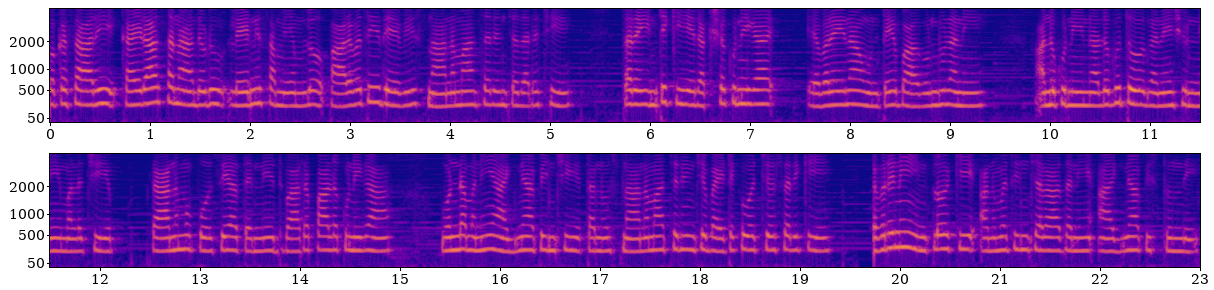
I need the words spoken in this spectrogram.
ఒకసారి కైలాసనాథుడు లేని సమయంలో పార్వతీదేవి స్నానమాచరించదలిచి తన ఇంటికి రక్షకునిగా ఎవరైనా ఉంటే బాగుండునని అనుకుని నలుగుతో గణేశుణ్ణి మలచి ప్రాణము పోసి అతన్ని ద్వారపాలకునిగా ఉండమని ఆజ్ఞాపించి తను స్నానమాచరించి బయటకు వచ్చేసరికి ఎవరిని ఇంట్లోకి అనుమతించరాదని ఆజ్ఞాపిస్తుంది.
